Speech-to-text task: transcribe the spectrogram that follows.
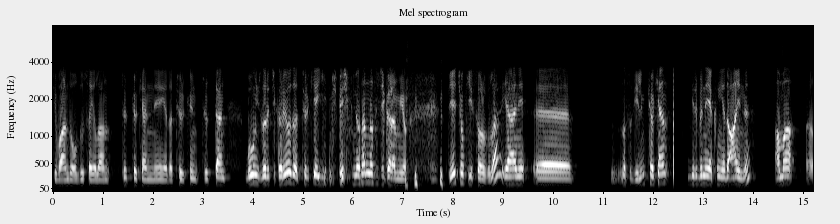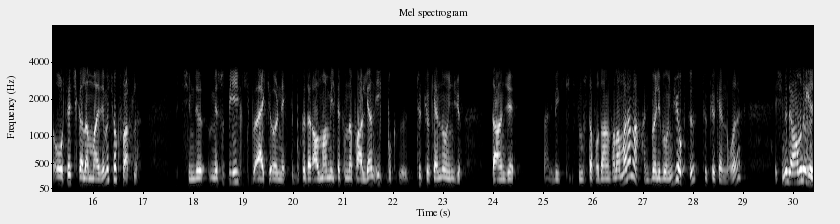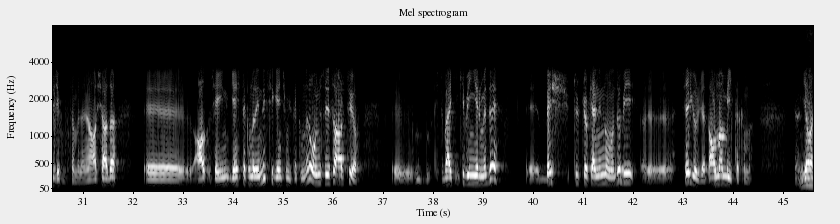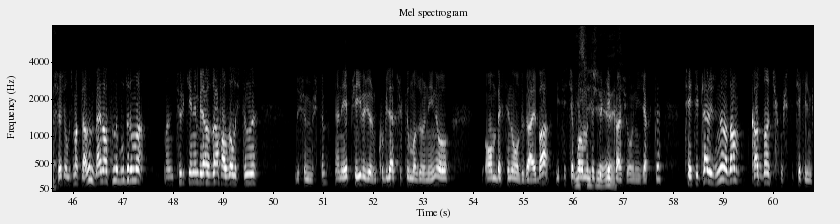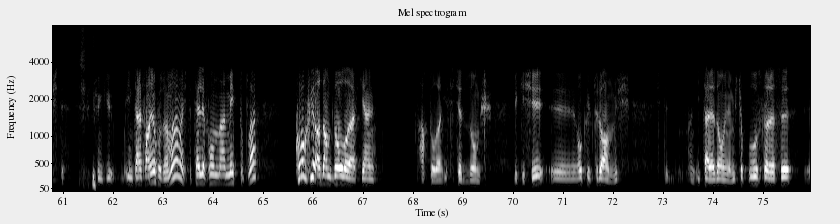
civarında olduğu sayılan Türk kökenli ya da Türk'ün Türk'ten bu oyuncuları çıkarıyor da Türkiye 75 milyondan nasıl çıkaramıyor diye çok iyi sorgular. Yani e, nasıl diyelim köken birbirine yakın ya da aynı ama e, ortaya çıkarılan malzeme çok farklı. Şimdi Mesut bir ilk belki örnekti. Bu kadar Alman milli takımına parlayan ilk bu Türk kökenli oyuncu. Daha önce hani bir işte Mustafa Doğan falan var ama hani böyle bir oyuncu yoktu Türk kökenli olarak. E şimdi devamı da gelecek muhtemelen. Yani aşağıda e, şeyin genç takımlara indikçe genç milli takımlara oyuncu sayısı artıyor. E, işte belki 2020'de 5 e, Türk kökenlinin oynadığı bir e, şey göreceğiz. Alman milli takımı. Yani yavaş yavaş alışmak lazım. Ben aslında bu duruma hani Türkiye'nin biraz daha fazla alıştığını düşünmüştüm. Yani hep şeyi veriyorum. Kubilay Türk Yılmaz örneğini o 15 sene oldu galiba. İsviçre forması Türkiye evet. karşı oynayacaktı. Tehditler yüzünden adam kadrodan çıkmıştı, çekilmişti. Çünkü internet falan yok o zaman ama işte telefonlar, mektuplar korkuyor adam doğal olarak yani. Haklı olarak İsviçre'de doğmuş bir kişi e, o kültürü almış. İşte hani İtalya'da oynamış. Çok uluslararası e,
